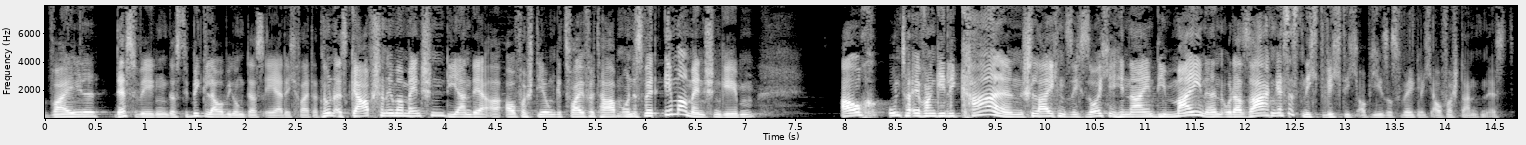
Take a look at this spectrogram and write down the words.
weil deswegen, dass die Beglaubigung, dass er dich rettet. Nun, es gab schon immer Menschen, die an der Auferstehung gezweifelt haben und es wird immer Menschen geben, auch unter Evangelikalen schleichen sich solche hinein, die meinen oder sagen, es ist nicht wichtig, ob Jesus wirklich auferstanden ist.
